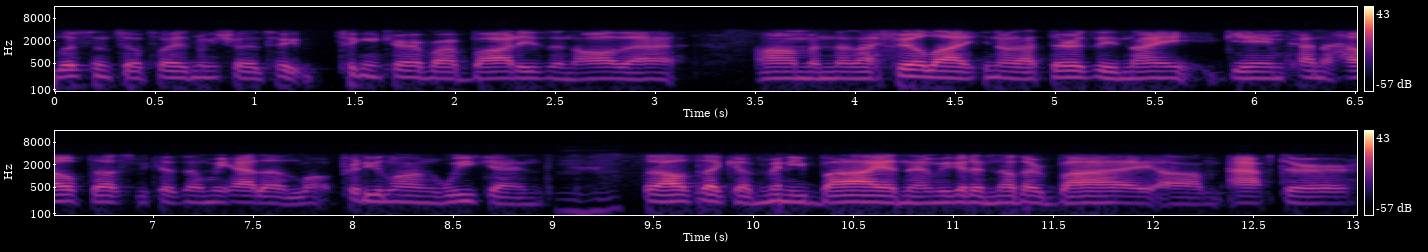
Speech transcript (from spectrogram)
listen to the players, making sure they're take, taking care of our bodies and all that. Um, and then I feel like you know that Thursday night game kind of helped us because then we had a lo- pretty long weekend. Mm-hmm. So that was like a mini bye, and then we get another bye um, after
